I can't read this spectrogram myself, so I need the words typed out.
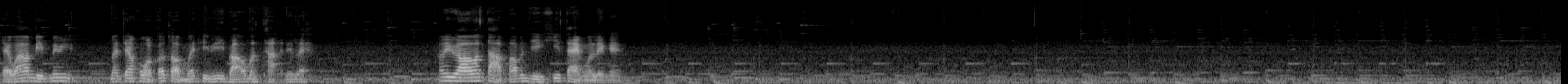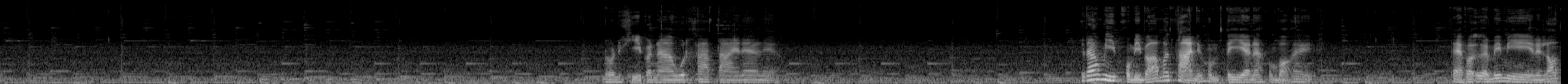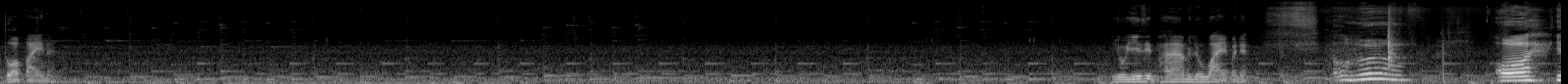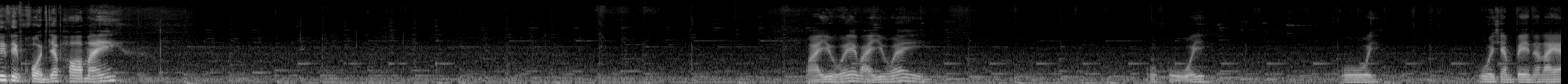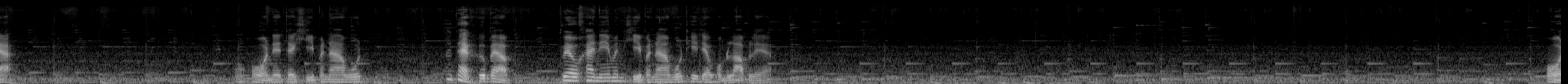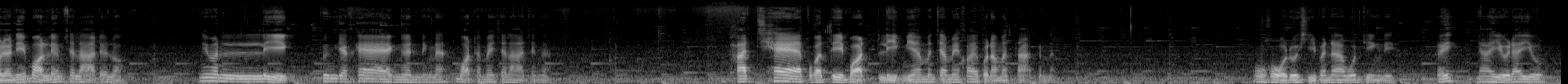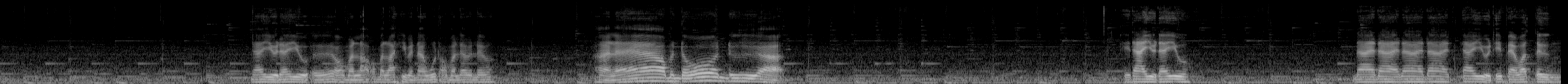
แต่ว่ามีไม่มันจะโหดก็ต่อเมื่อทีมีบ้ามันถานี่แหละ ถ้ามีบ้ามันตาปั๊บมันยิงขี้แตกหมดเลยไง โดนขีปนาวุธฆ่าตายแน่เลยคือถ้ามีผมมีบ้ามาตรานี่ผมตีอะนะ ผมบอกให้ แต่พอเผอิญไม่มีเลยรอดตัวไปนะอยู่ยี่สิบห้าไม่รู้ไหวปะเนี่ย โอ้ยยี่สิบขนจะพอไหม อยู่เว้ยไหวอยู่เว้ย โอ้โหโอ้ยโอ้ยแชมเปญอะไรอะ โอ้โห เนี่ยจอขีปนาวุธแต่คือแบบเวลแค่นี้มันขี่ปนาวุธทีเดียวผมหลับเลยอะโหเดี๋ยวนี้บอดเริ่มฉลาดด้วยหรอ นี่มันหลีกเพิ่งจะแค่เงินหนึ่งนะ บอดทำไมฉลาดจังอะ พัดแช่ปกติบอร์ดลีกเนี้ยมันจะไม่ค่อยกดอมตะกันนะ โอ้โห ดูขีปนาวุธยิงดิ เฮ้ย ได้อยู่ได้อยู่ ได้อยู่ได้อยู่เออออกมาลักออกมาลักขีปนาวุธออกมาเร็วเร็วหาแล้วมันโดนเอือเฮ้ยได้อยู่ได้อยู่ ได้ได้ได้ได้ได้อยู่ที่แปลว่าตึง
